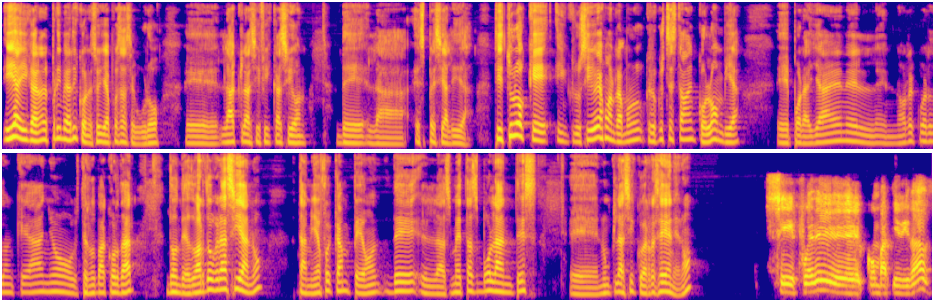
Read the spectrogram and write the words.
y ahí gana el primero y con eso ya pues aseguró la clasificación de la especialidad. Título que inclusive Juan Ramón, creo que usted estaba en Colombia, eh, por allá en el, no recuerdo en qué año, usted nos va a acordar, donde Eduardo Graciano también fue campeón de las metas volantes eh, en un clásico RCN, ¿no? Sí, fue de combatividad,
